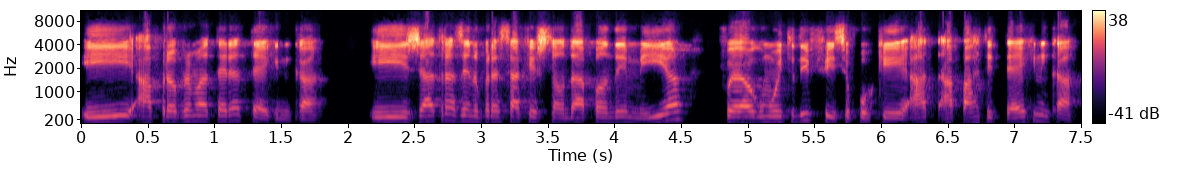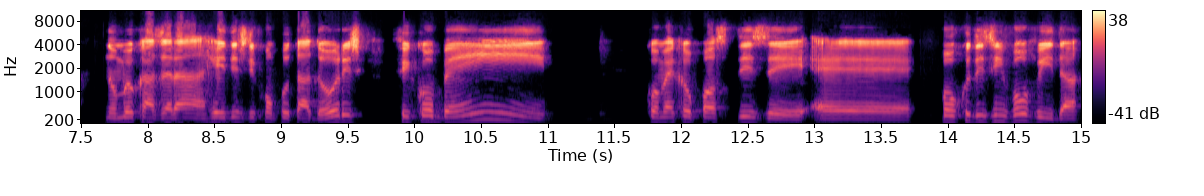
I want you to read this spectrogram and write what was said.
e a própria matéria técnica. E já trazendo para essa questão da pandemia, foi algo muito difícil, porque a, a parte técnica, no meu caso era redes de computadores, ficou bem, como é que eu posso dizer, é, pouco desenvolvida,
